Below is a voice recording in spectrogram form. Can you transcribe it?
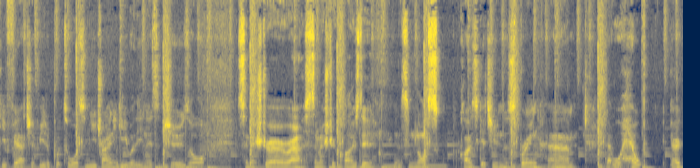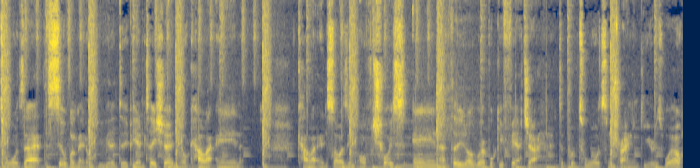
gift voucher for you to put towards some new training gear, whether you need some shoes or some extra uh, some extra clothes to you know, some nice clothes to get you in the spring. Um, that will help go towards that. The silver medal, you get a DPM t-shirt in your colour and colour and sizing of choice, and a $30 Rebel gift voucher to put towards some training gear as well.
